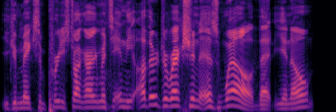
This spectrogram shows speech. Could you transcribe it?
you can make some pretty strong arguments in the other direction as well that, you know,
